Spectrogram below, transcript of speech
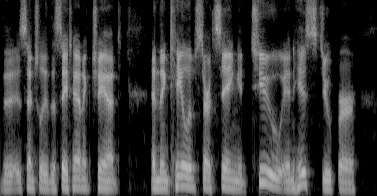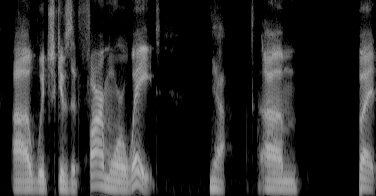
the essentially the satanic chant. And then Caleb starts saying it too in his stupor, uh, which gives it far more weight. Yeah. Um, but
